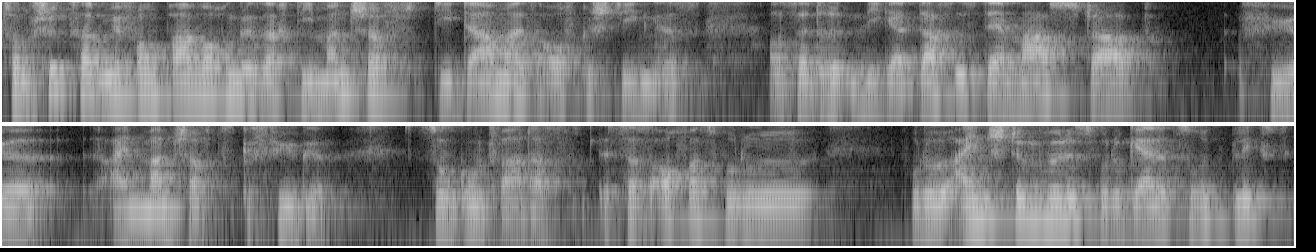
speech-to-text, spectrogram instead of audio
Tom Schütz hat mir vor ein paar Wochen gesagt, die Mannschaft, die damals aufgestiegen ist aus der dritten Liga, das ist der Maßstab für ein Mannschaftsgefüge. So gut war das. Ist das auch was, wo du, wo du einstimmen würdest, wo du gerne zurückblickst?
